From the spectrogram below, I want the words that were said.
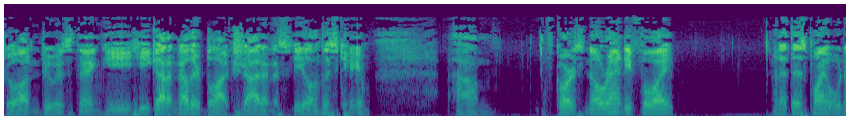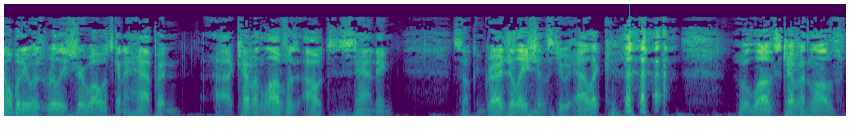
go out and do his thing. He, he got another block shot and a steal in this game. Um, of course, no Randy Foye. And at this point, nobody was really sure what was going to happen. Uh, Kevin Love was outstanding. So congratulations to Alec, who loves Kevin Love.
